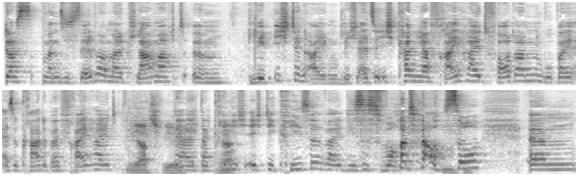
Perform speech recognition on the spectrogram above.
dass man sich selber mal klar macht, ähm, lebe ich denn eigentlich? Also ich kann ja Freiheit fordern, wobei, also gerade bei Freiheit, Ja, schwierig. da, da kriege Ja. ich echt die Krise, weil dieses Wort auch so ähm,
